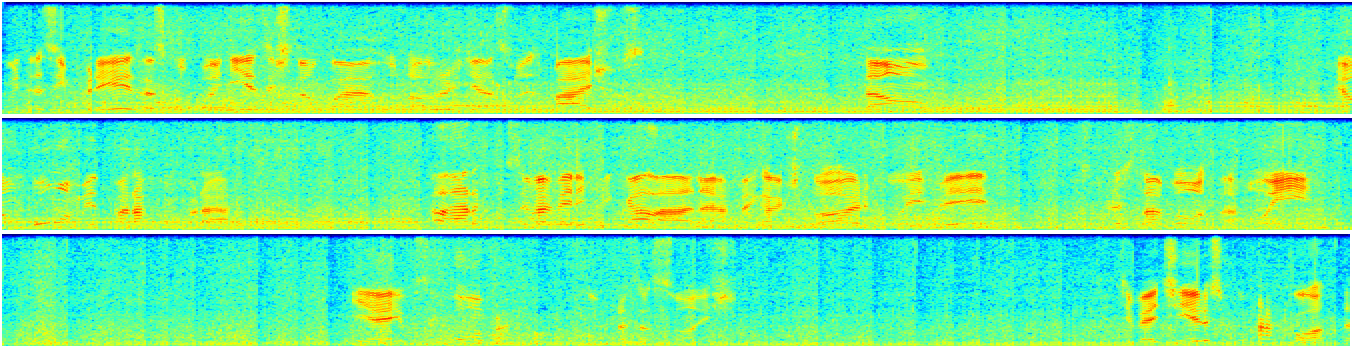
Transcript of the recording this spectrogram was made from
muitas empresas, companhias estão com a- os valores de ações baixos. Então é um bom momento para comprar. Claro que você vai verificar lá, né? Pegar o histórico e ver se o preço tá bom, tá ruim. E aí você compra, compra as ações. Se tiver dinheiro, você compra a cota.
